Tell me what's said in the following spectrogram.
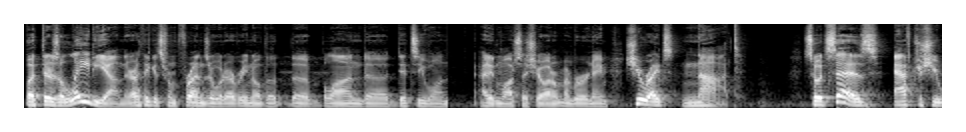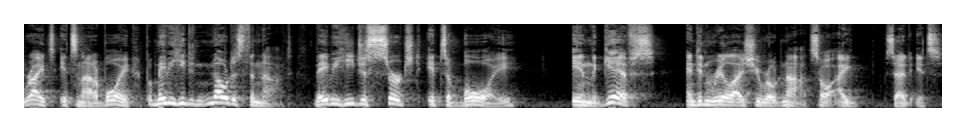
But there's a lady on there. I think it's from Friends or whatever, you know, the, the blonde, uh, ditzy one. I didn't watch the show. I don't remember her name. She writes, Not. So it says after she writes, it's not a boy, but maybe he didn't notice the not. Maybe he just searched it's a boy in the gifts and didn't realize she wrote not. So I said it's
